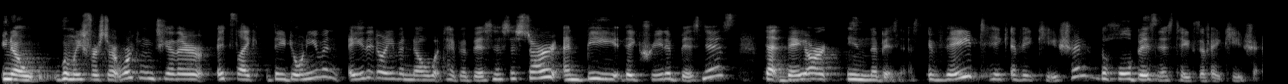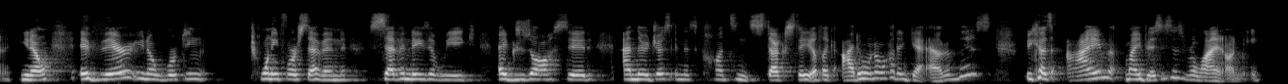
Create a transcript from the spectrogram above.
you know, when we first start working together, it's like they don't even A, they don't even know what type of business to start. And B, they create a business that they are in the business. If they take a vacation, the whole business takes a vacation. You know, if they're, you know, working 24 7, seven days a week, exhausted. And they're just in this constant stuck state of like, I don't know how to get out of this because I'm, my business is reliant on me.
